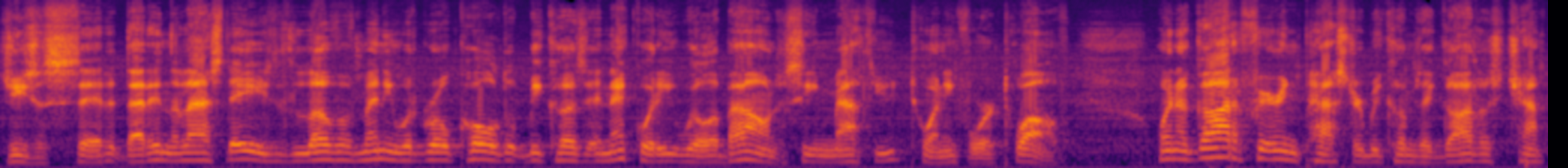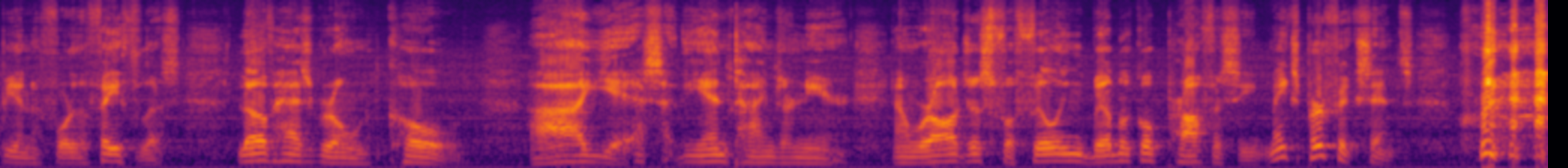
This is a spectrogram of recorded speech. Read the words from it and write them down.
Jesus said that in the last days the love of many would grow cold because iniquity will abound. See Matthew 24:12. When a God-fearing pastor becomes a godless champion for the faithless, love has grown cold. Ah, yes, the end times are near, and we're all just fulfilling biblical prophecy. Makes perfect sense.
